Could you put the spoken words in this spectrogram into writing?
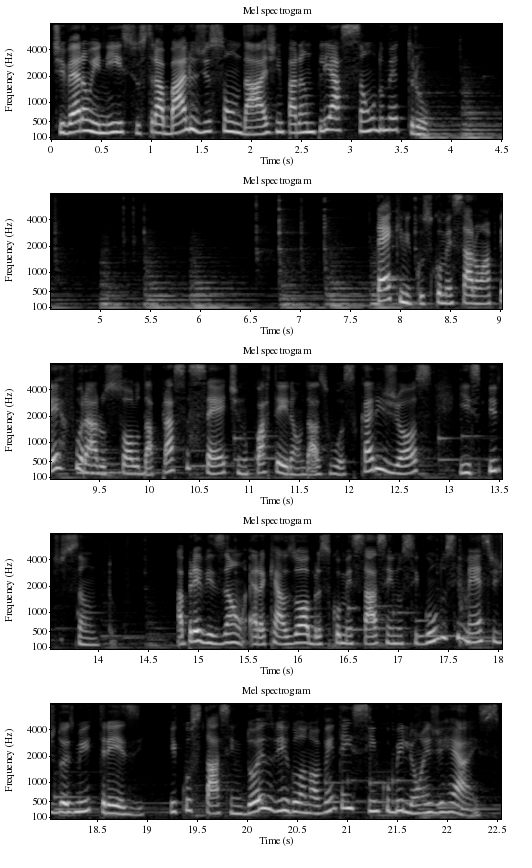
Tiveram início os trabalhos de sondagem para ampliação do metrô. Técnicos começaram a perfurar o solo da Praça 7 no quarteirão das ruas Carijós e Espírito Santo. A previsão era que as obras começassem no segundo semestre de 2013 e custassem 2,95 bilhões de reais.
